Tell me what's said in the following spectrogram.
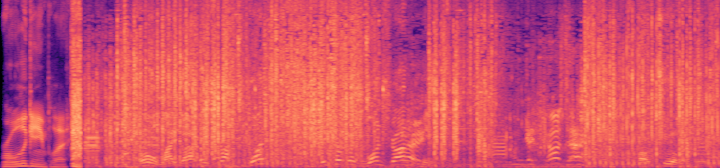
Roll the gameplay. Oh my god, they shot what? They took like one shot at me. I'm Get contact! Oh, two of them did.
